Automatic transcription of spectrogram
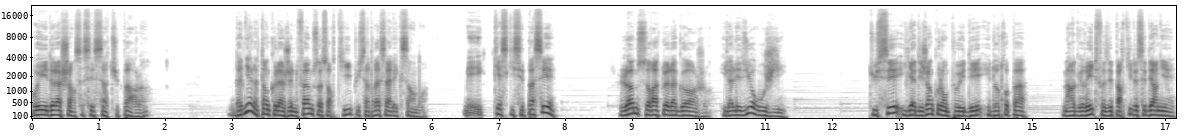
Oui, de la chance, c'est ça, tu parles. Daniel attend que la jeune femme soit sortie, puis s'adresse à Alexandre. Mais qu'est-ce qui s'est passé? L'homme se racle la gorge, il a les yeux rougis. Tu sais, il y a des gens que l'on peut aider et d'autres pas. Marguerite faisait partie de ces derniers.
